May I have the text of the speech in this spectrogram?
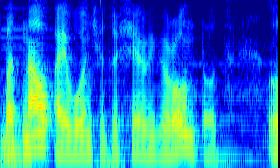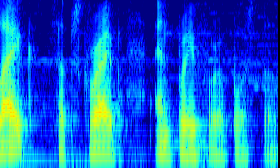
but now I want you to share your own thoughts. Like, subscribe and pray for Apostle.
